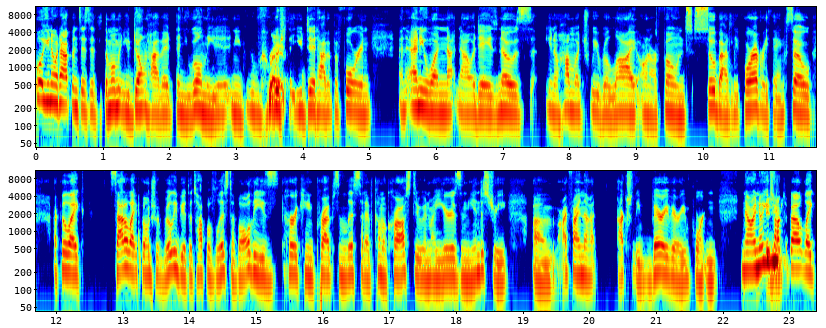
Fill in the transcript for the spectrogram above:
Well, you know what happens is if the moment you don't have it, then you will need it, and you right. wish that you did have it before. And and anyone nowadays knows, you know, how much we rely on our phones so badly for everything. So I feel like satellite phone should really be at the top of list of all these hurricane preps and lists that I've come across through in my years in the industry. Um, I find that actually very, very important. Now, I know you and talked you- about like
